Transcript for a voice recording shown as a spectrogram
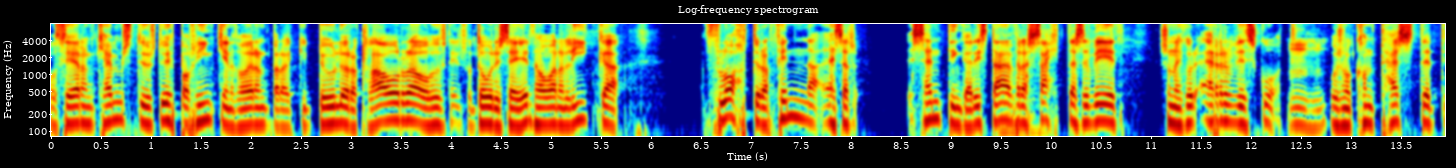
og þegar hann kemst þú veist, upp á hringinu þá er hann bara ekki duglegur að klára og þú veist, eins og Dóri segir, þá var hann líka flottur að finna þessar sendingar í staðin fyrir að sætta sig við svona einhver erfið skot Mhm. og svona contested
